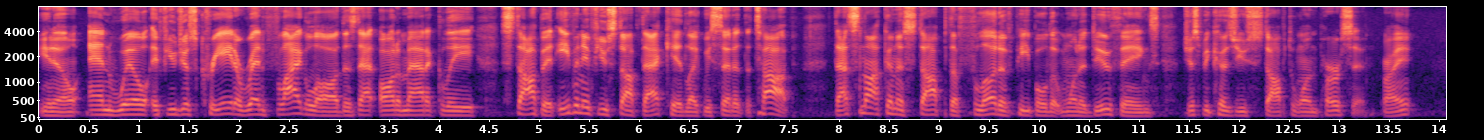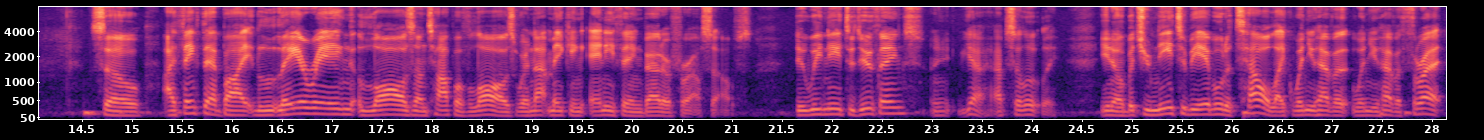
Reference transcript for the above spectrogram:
you know and will if you just create a red flag law does that automatically stop it? Even if you stop that kid like we said at the top that's not going to stop the flood of people that want to do things just because you stopped one person right? So i think that by layering laws on top of laws we're not making anything better for ourselves. Do we need to do things? Yeah absolutely you know but you need to be able to tell like when you have a when you have a threat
